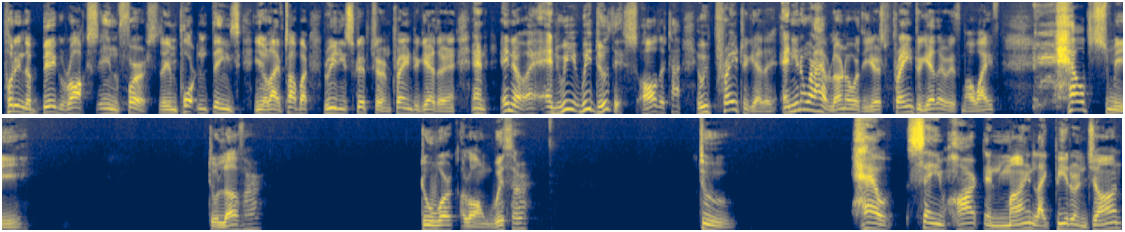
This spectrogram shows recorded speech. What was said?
putting the big rocks in first, the important things in your life. Talk about reading scripture and praying together. And, and you know, and we, we do this all the time. And we pray together. And you know what I have learned over the years? Praying together with my wife helps me to love her to work along with her, to have same heart and mind like Peter and John,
